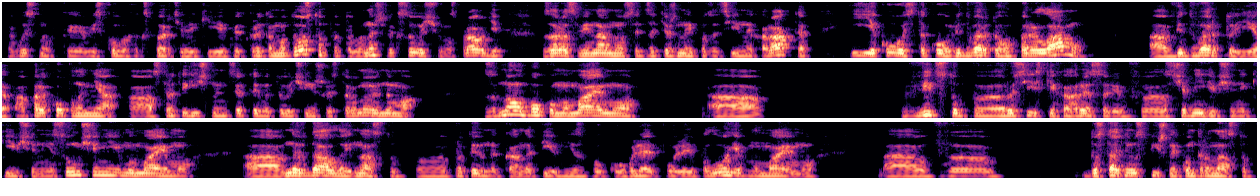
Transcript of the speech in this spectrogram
висновки військових експертів, які є в відкритому доступу, то вони ж фіксують, що насправді зараз війна носить затяжний позиційний характер і якогось такого відвертого переламу, відвертої перехоплення стратегічної ініціативи тої чи іншою стороною нема. З одного боку, ми маємо відступ е, російських агресорів е, з Чернігівщини, Київщини і Сумщини. Ми маємо невдалий наступ е, противника на півдні з боку Гуляйполя і Пологів. Ми маємо в достатньо успішний контрнаступ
